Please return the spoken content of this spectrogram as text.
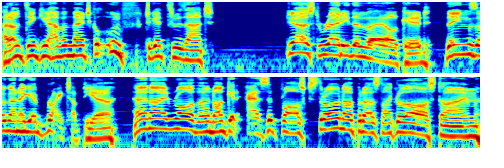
I don't think you have a magical oomph to get through that. Just ready the veil, kid. Things are gonna get bright up here, and I'd rather not get acid flasks thrown up at us like last time.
